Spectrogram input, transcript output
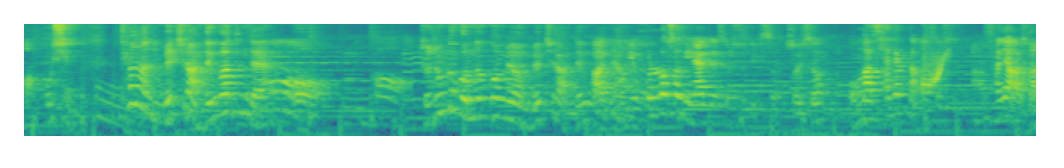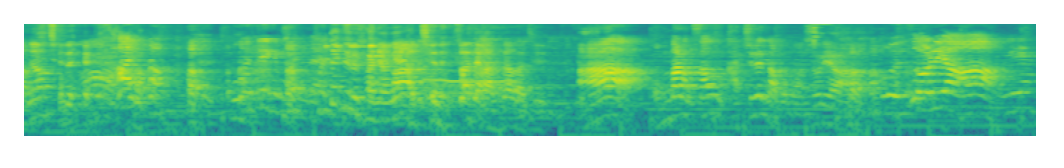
아 혹시 태어난 지 며칠 안 된 것 같은데? 어. 어. 저 정도 걷는 거면 며칠 안 된 거 아니 아니야? 우리 홀로서기 해야 됐을 수도 있어. 벌써? 엄마 사냥 수. 아 사냥 안 사냥? 쟤네. 어. 사냥. 꼴대기 맞네. 풀떼기를 사냥해? 아 쟤네 사냥 안 나가지. 아 엄마랑 싸워서 가출했나 보다. 뭔 소리야? 뭔 소리야? 예.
